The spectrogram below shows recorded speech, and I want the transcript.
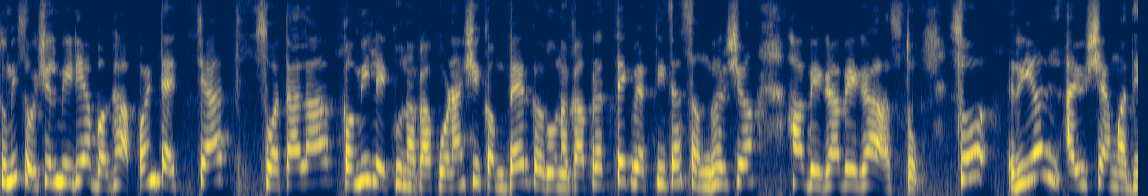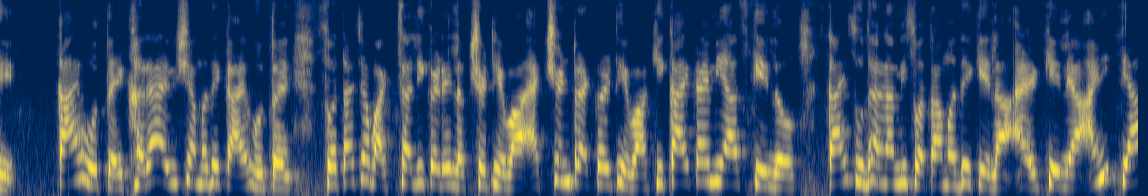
तुम्ही सोशल मीडिया बघा पण त्याच्यात स्वतःला कमी लेखू नका कोणाशी कंपेअर करू नका. प्रत्येक व्यक्तीचा संघर्ष हा वेगळा वेगळा असतो. सो रिअल आयुष्यामध्ये काय होतंय? खऱ्या आयुष्यामध्ये काय होतंय? स्वतःच्या वाटचालीकडे लक्ष ठेवा ऍक्शन ट्रॅकर ठेवा की काय काय मी आज केलं काय सुधारणा मी स्वतःमध्ये केला केल्या आणि त्या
